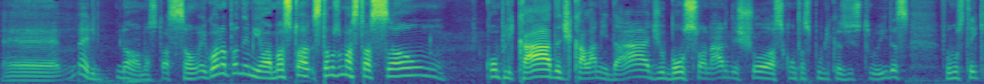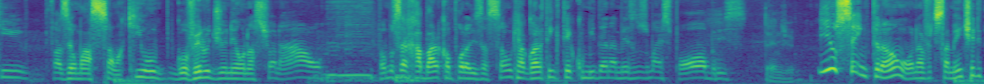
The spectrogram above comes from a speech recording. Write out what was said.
É, ele- não, é uma situação. Igual na pandemia, ó, situa- estamos numa situação complicada, de calamidade. O Bolsonaro deixou as contas públicas destruídas. Vamos ter que fazer uma ação aqui. O governo de união nacional. Vamos acabar com a polarização, que agora tem que ter comida na mesa dos mais pobres. Entendi. E o Centrão, honestamente, ele.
